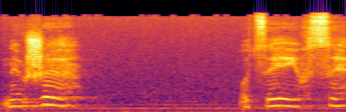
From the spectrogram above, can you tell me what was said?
Невже оце і все?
